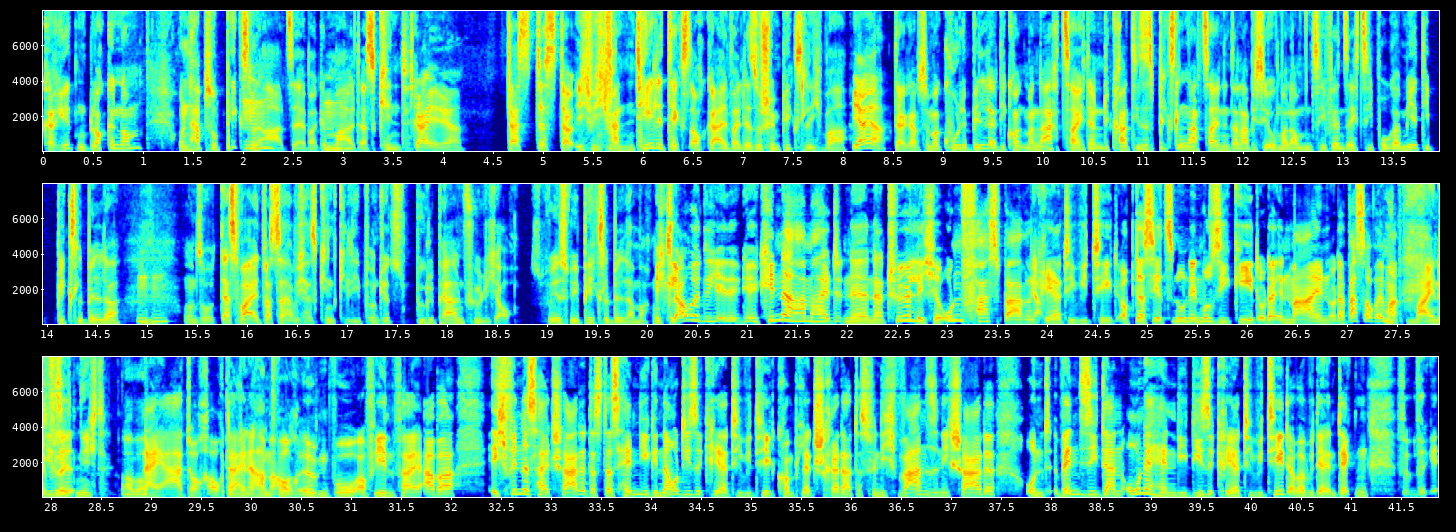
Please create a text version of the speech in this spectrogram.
karierten Block genommen und habe so Pixelart selber gemalt als Kind. Geil, ja. Das, das, da, ich, ich fand den Teletext auch geil, weil der so schön pixelig war. Ja, ja. Da gab es immer coole Bilder, die konnte man nachzeichnen. Und gerade dieses Pixel nachzeichnen, dann habe ich sie irgendwann auf dem C64 programmiert, die Pixelbilder Mhm. und so. Das war etwas, da habe ich als Kind geliebt. Und jetzt Bügelperlen fühle ich auch. Es ist wie Pixelbilder machen. Ich glaube, die äh, Kinder haben halt eine natürliche, unfassbare Ja. Kreativität. Ob das jetzt nun in Musik geht oder in Malen oder was auch immer. Meine Diese- vielleicht nicht, aber Naja, doch, auch deine haben auch irgendwo auf jeden Fall. Aber ich finde es halt schade, dass das Handy genau diese Kreativität komplett schreddert. Das finde ich wahnsinnig schade. Und wenn sie dann ohne Handy diese Kreativität aber wieder entdecken,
